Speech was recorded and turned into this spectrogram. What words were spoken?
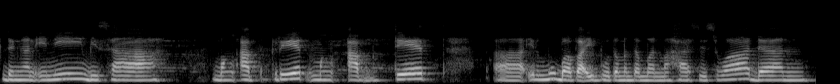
dengan ini bisa mengupgrade, mengupdate uh, ilmu Bapak Ibu teman-teman mahasiswa dan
